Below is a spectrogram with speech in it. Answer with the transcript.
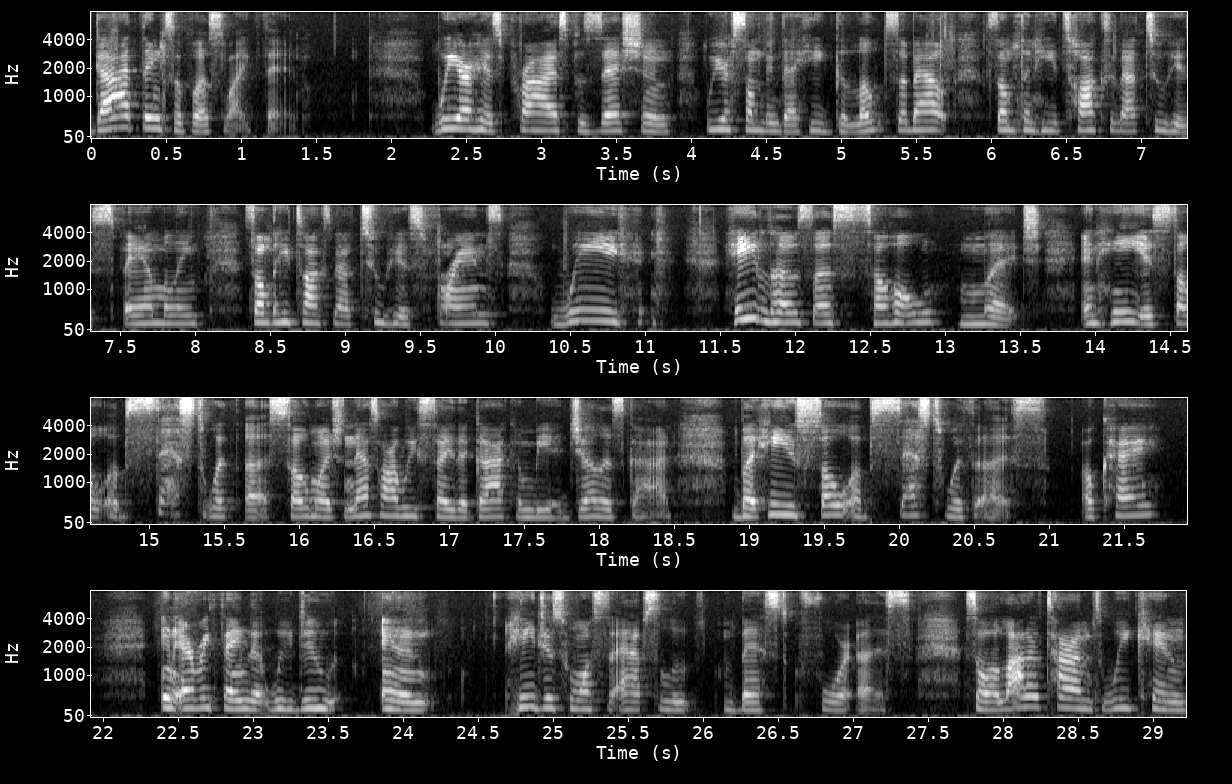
God thinks of us like that. We are his prized possession. We are something that he gloats about, something he talks about to his family, something he talks about to his friends. We he loves us so much and he is so obsessed with us so much and that's why we say that God can be a jealous God but he is so obsessed with us okay in everything that we do and he just wants the absolute best for us. So a lot of times we can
